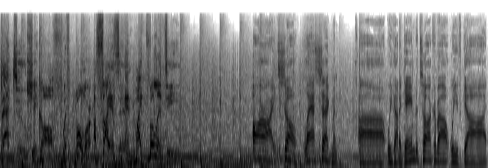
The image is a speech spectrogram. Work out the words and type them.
back to Kickoff with Boomer Esiason and Mike Valenti. All right, so last segment. Uh, we got a game to talk about. We've got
